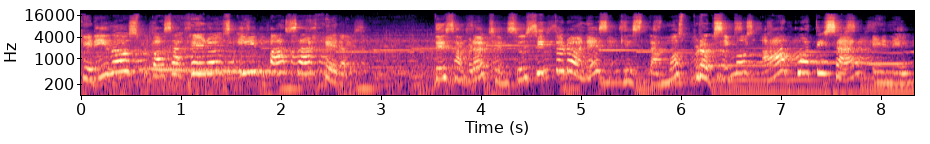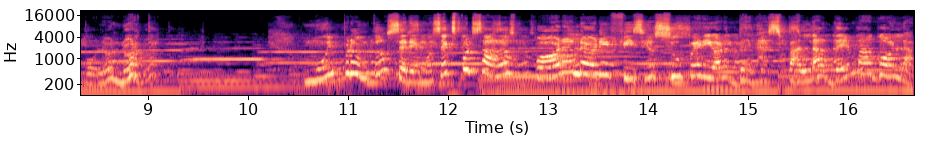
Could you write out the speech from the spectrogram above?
Queridos pasajeros y pasajeras, desabrochen sus cinturones que estamos próximos a acuatizar en el Polo Norte. Muy pronto seremos expulsados por el orificio superior de la espalda de Magola.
